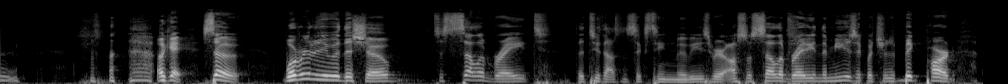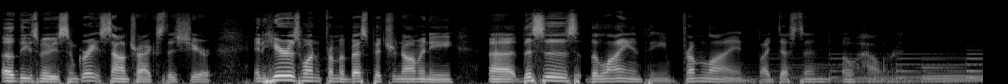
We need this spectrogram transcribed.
okay, so what we're going to do with this show to celebrate the 2016 movies, we're also celebrating the music, which is a big part of these movies. Some great soundtracks this year, and here is one from a Best Picture nominee. Uh, this is the Lion theme from Lion by Dustin O'Halloran.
